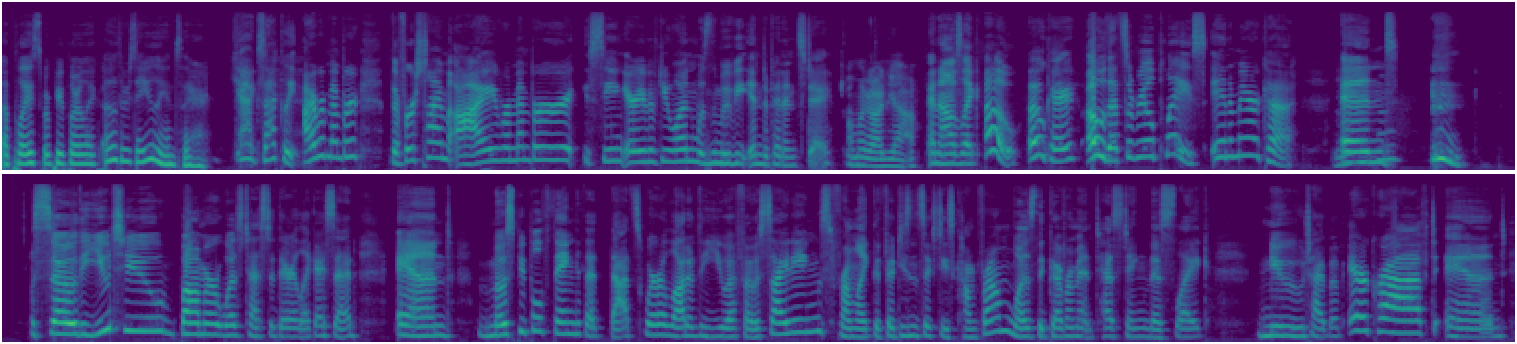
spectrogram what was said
a place where people are like, "Oh, there's aliens there." Yeah, exactly. I remember the first time I remember seeing Area 51 was the movie Independence Day. Oh my god, yeah. And I was like, oh, okay. Oh, that's a real place in America. And Mhm. so the U 2 bomber was tested there, like I said. And most people think that that's where a lot of the UFO sightings from like the 50s and 60s come from was the government testing this like new type of aircraft and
